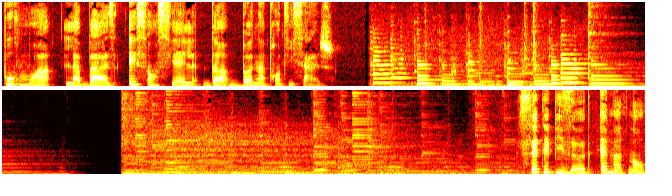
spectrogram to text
pour moi la base essentielle d'un bon apprentissage. Cet épisode est maintenant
